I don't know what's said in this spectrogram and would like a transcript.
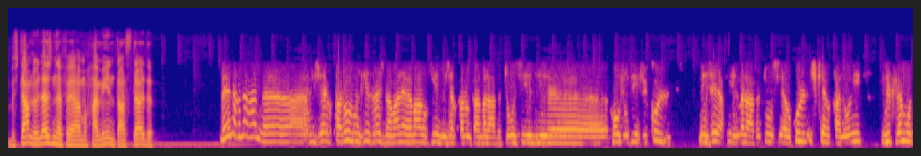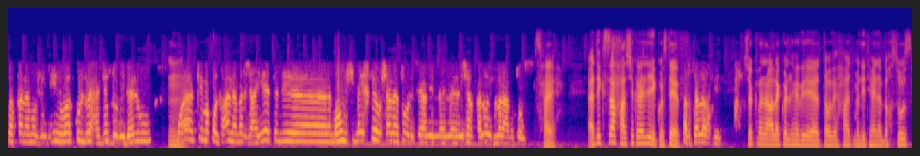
باش تعملوا لجنة فيها محامين تاع استاد؟ لا نحن عندنا رجال القانون من غير لجنة معناها معروفين رجال القانون تاع الملعب التونسي اللي آه، موجودين في كل نزاع فيه الملعب التونسي أو كل إشكال قانوني نتلموا تلقانا موجودين وكل واحد يدلو بدلو وكما قلت عندنا مرجعيات اللي آه، ما يخفيوش على تونس يعني رجال القانون في الملعب التونسي. صحيح. يعطيك الصحة. شكرا لك أستاذ. شكرا على كل هذه التوضيحات. من هنا بخصوص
